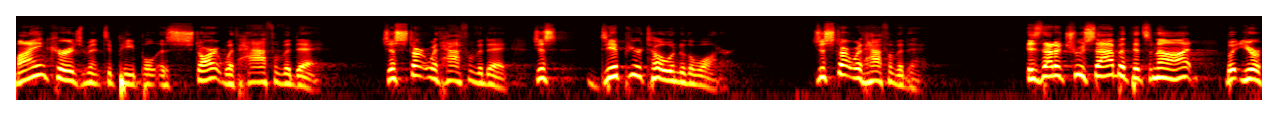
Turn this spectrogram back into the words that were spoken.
My encouragement to people is start with half of a day. Just start with half of a day. Just dip your toe into the water. Just start with half of a day. Is that a true Sabbath? It's not, but you're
